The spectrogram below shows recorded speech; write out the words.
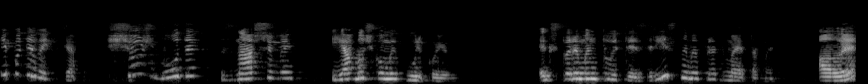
І подивитися, що ж буде з нашими яблучком і кулькою. Експериментуйте з різними предметами, але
